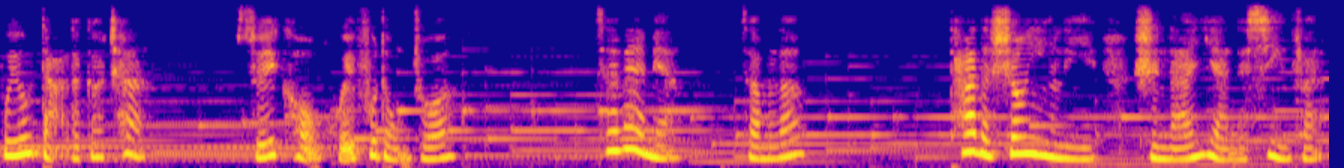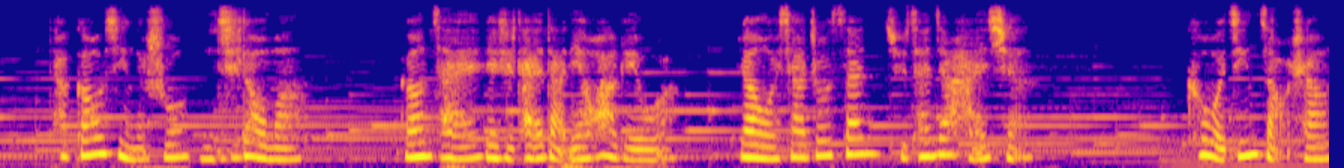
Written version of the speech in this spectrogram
不由打了个颤，随口回复董卓：“在外面。怎么了？”他的声音里是难掩的兴奋。他高兴地说：“你知道吗？刚才电视台打电话给我。”让我下周三去参加海选，可我今早上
